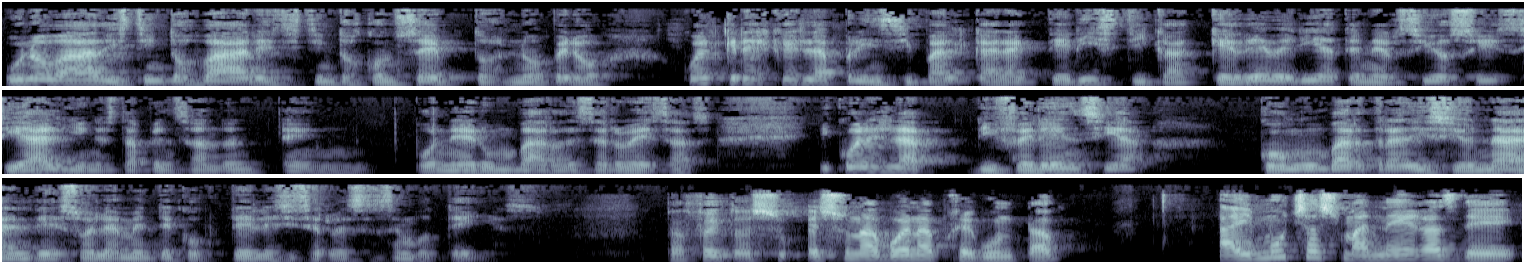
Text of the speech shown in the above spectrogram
uno va a distintos bares, distintos conceptos, ¿no? Pero ¿cuál crees que es la principal característica que debería tener sí o sí si alguien está pensando en, en poner un bar de cervezas? ¿Y cuál es la diferencia con un bar tradicional de solamente cócteles y cervezas en botellas? Perfecto, es, una buena pregunta. Hay muchas maneras de,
